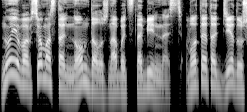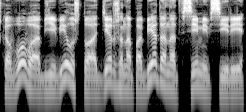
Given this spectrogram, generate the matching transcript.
но и во всем остальном должна быть стабильность. Вот этот дедушка Вова объявил, что одержана победа над всеми в Сирии,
